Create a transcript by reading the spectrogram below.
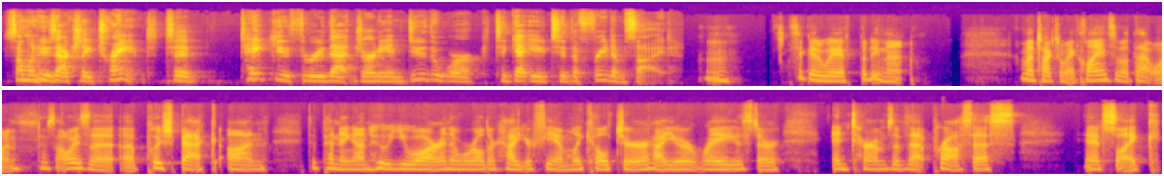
Someone who's actually trained to take you through that journey and do the work to get you to the freedom side. Mm, that's a good way of putting that. I'm going to talk to my clients about that one. There's always a, a pushback on depending on who you are in the world or how your family culture, how you were raised, or in terms of that process. And it's like,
